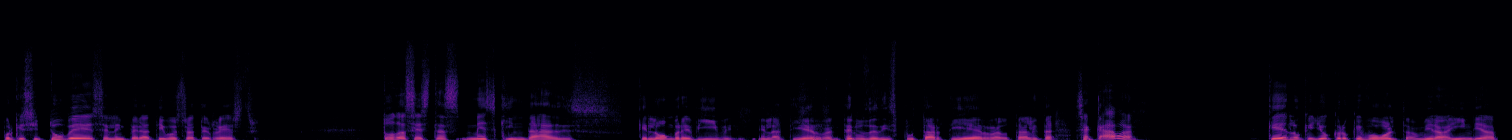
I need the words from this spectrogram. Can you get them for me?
Porque si tú ves el imperativo extraterrestre, todas estas mezquindades que el hombre vive en la tierra, en términos de disputar tierra o tal y tal, se acaban. ¿Qué es lo que yo creo que volta? Mira, India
